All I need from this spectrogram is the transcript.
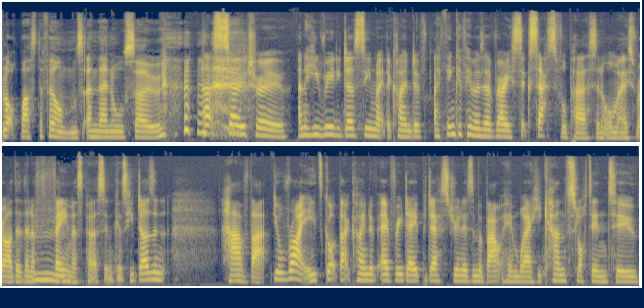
blockbuster films, and then also That's so true. And he really does seem like the kind of I think of him as a very successful person almost rather than a hmm. famous person because he doesn't have that. You're right, he's got that kind of everyday pedestrianism about him where he can slot into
